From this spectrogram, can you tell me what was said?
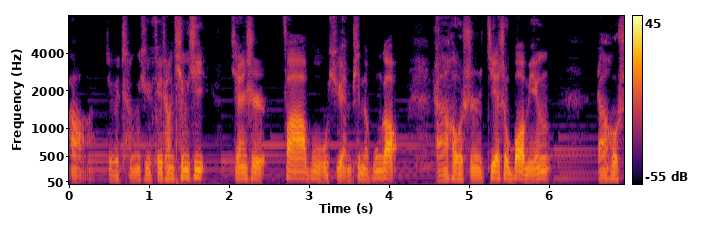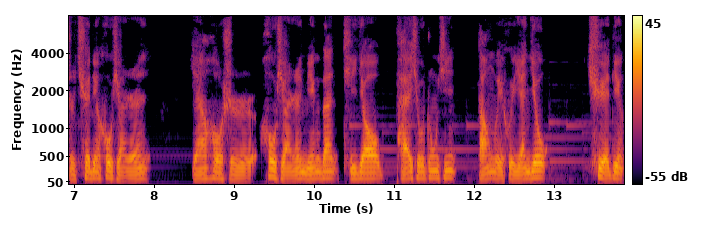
啊，这个程序非常清晰，先是发布选聘的公告。然后是接受报名，然后是确定候选人，然后是候选人名单提交排球中心党委会研究，确定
